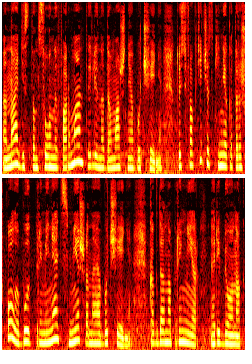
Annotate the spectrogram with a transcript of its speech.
на дистанционный формат или на домашнее обучение. То есть фактически некоторые школы будут применять смешанное обучение. Когда, например, ребенок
